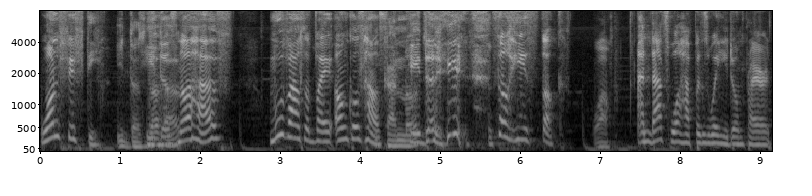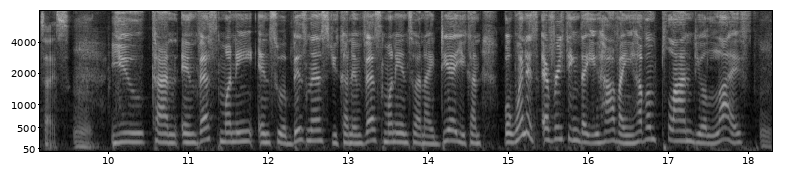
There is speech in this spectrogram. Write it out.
150, He does he not He does have. not have. Move out of my uncle's house. cannot. He does- so he's stuck. Wow. And that's what happens when you don't prioritize. Mm. You can invest money into a business, you can invest money into an idea, you can, but when it's everything that you have and you haven't planned your life, Mm.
